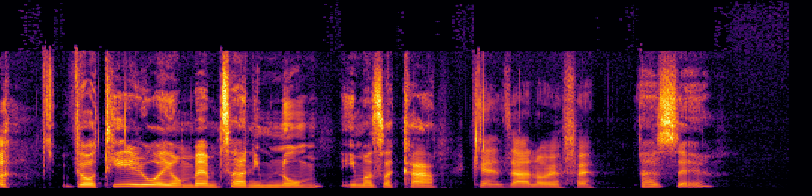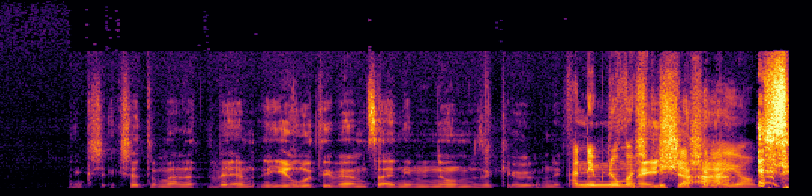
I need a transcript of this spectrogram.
ואותי העירו היום באמצע הנמנום עם אזעקה, כן, זה היה לא יפה. אז אה, כש- כשאת אומרת, העירו אותי באמצע הנמנום, זה כאילו לפני הנמנום לפני השלישי של שעה. היום. זה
